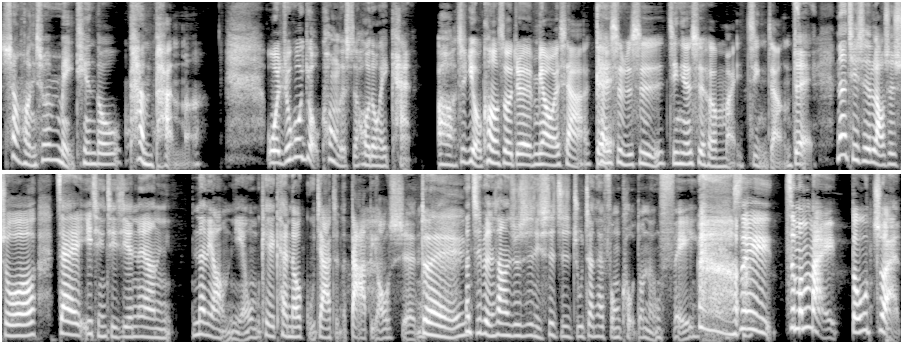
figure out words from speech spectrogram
上好，你是不是每天都看盘吗？我如果有空的时候都会看啊、哦，就有空的时候就会瞄一下，看是不是今天适合买进这样子。对，那其实老实说，在疫情期间那样。那两年，我们可以看到股价整个大飙升。对，那基本上就是你是只猪站在风口都能飞，所以怎么买都赚。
